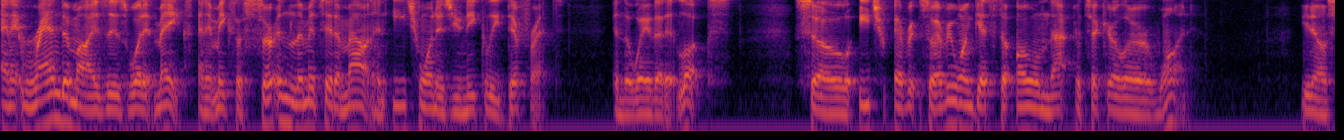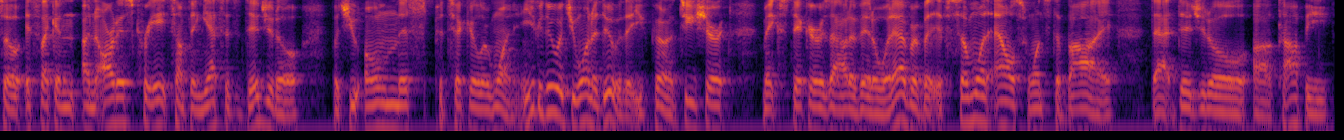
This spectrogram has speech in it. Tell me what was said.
And it randomizes what it makes and it makes a certain limited amount and each one is uniquely different in the way that it looks. So each every so everyone gets to own that particular one you know so it's like an, an artist creates something yes it's digital but you own this particular one and you can do what you want to do with it you can put on a t-shirt make stickers out of it or whatever but if someone else wants to buy that digital uh, copy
